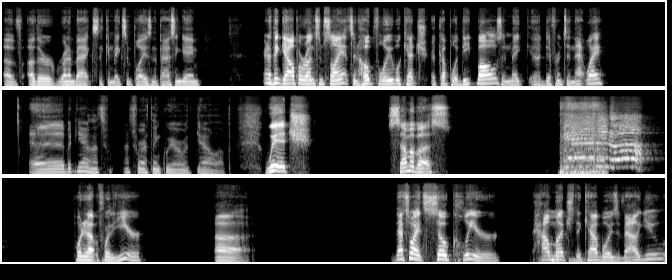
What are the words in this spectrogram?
of other running backs that can make some plays in the passing game. And I think Gallup will run some slants and hopefully we'll catch a couple of deep balls and make a difference in that way. Uh, but yeah, that's that's where I think we are with Gallup, which some of us pointed out before the year. Uh, that's why it's so clear how much the Cowboys value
